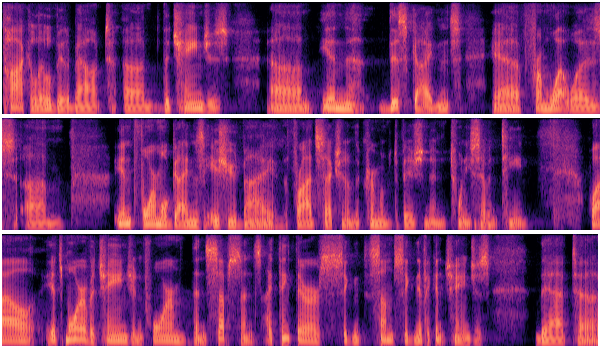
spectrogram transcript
talk a little bit about um, the changes um, in this guidance uh, from what was um, informal guidance issued by the fraud section of the criminal division in 2017. While it's more of a change in form than substance, I think there are sig- some significant changes that uh,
